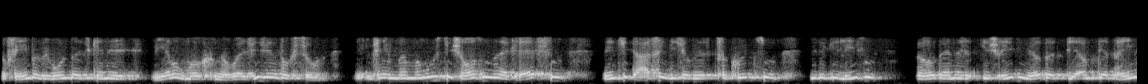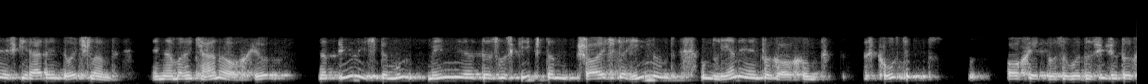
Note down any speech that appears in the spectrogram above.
November, wir wollen da jetzt keine Werbung machen, aber es ist einfach so. Man, muss die Chancen ergreifen, wenn sie da sind. Ich habe erst vor kurzem wieder gelesen, da hat einer geschrieben, ja, der und der Trainer ist gerade in Deutschland, ein Amerikaner auch. Ja, natürlich, wenn mir das was gibt, dann schaue ich da hin und, und lerne einfach auch. Und das kostet auch etwas, aber das ist ja doch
